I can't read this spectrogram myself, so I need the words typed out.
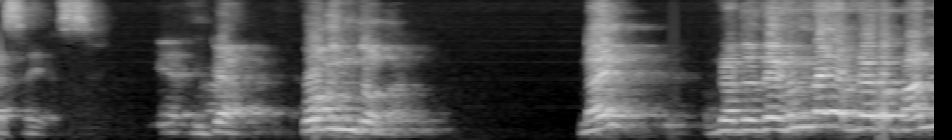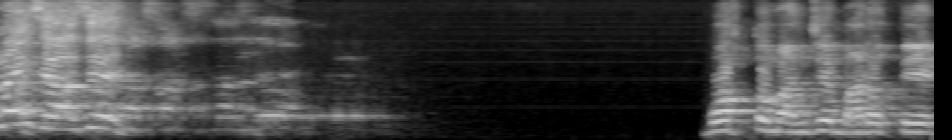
এসআই আছে এটা গোবিন্দ নাই? আপনারা দেখেন নাই আপনারা পান নাই? আছে বর্তমান যে ভারতের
